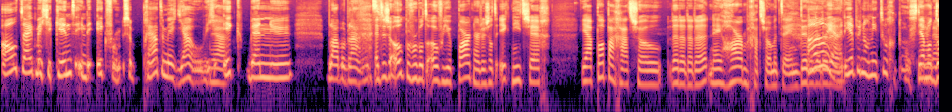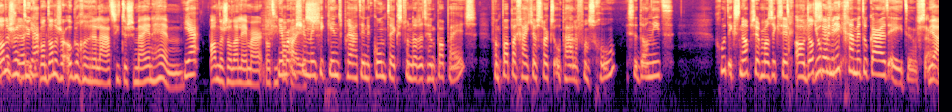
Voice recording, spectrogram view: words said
altijd met je kind in de ik-vorm. Ze praten met jou. Weet Ja. je, ik ben nu bla bla bla. Het is ook bijvoorbeeld over je partner. Dus dat ik niet zeg: Ja, papa gaat zo. da, da, da, da. Nee, Harm gaat zo meteen. oh ja, die heb je nog niet toegepast. Ja, want dan, is er inderdaad. natuurlijk, Ja. want dan is er ook nog een relatie tussen mij en hem. Ja, Anders dan alleen maar dat hij ja, maar papa als je is. met je kind praat in de context van dat het hun papa is. Van papa gaat jou straks ophalen van school. Is het dan niet goed? Ik snap zeg maar als ik zeg, Oh, dat Job zeg en ik- ik gaan met elkaar uit eten of zo. Ja,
